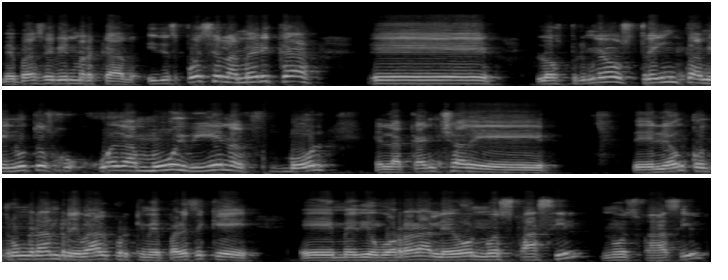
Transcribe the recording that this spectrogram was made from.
me parece bien marcado. Y después el América, eh, los primeros 30 minutos juega muy bien al fútbol en la cancha de, León contra un gran rival, porque me parece que eh, medio borrar a León no es fácil, no es fácil.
